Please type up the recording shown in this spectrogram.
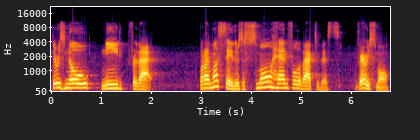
There is no need for that. But I must say, there's a small handful of activists, very small,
